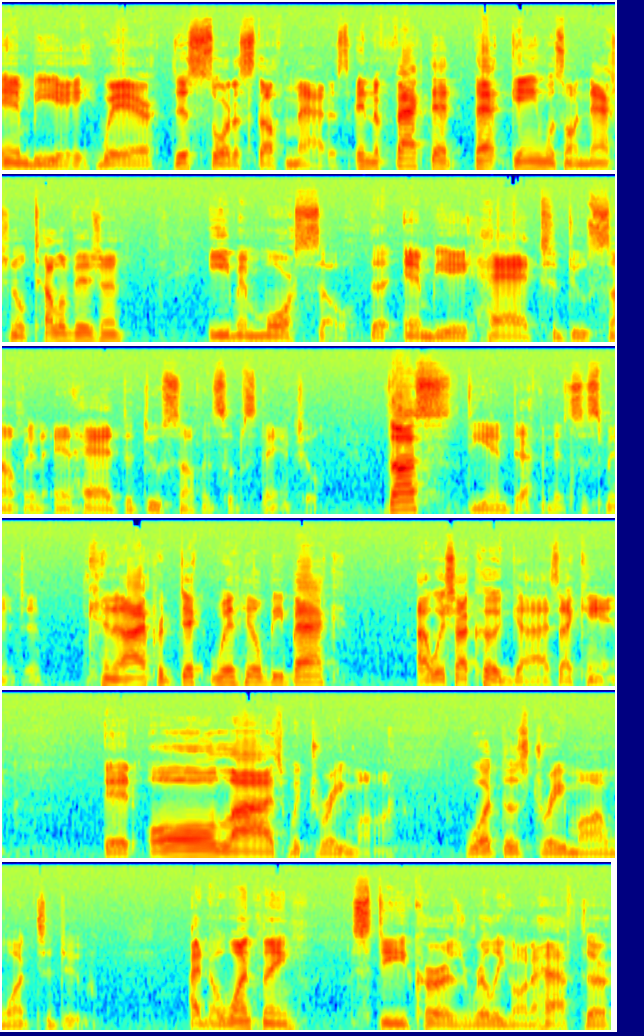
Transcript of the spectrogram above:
NBA where this sort of stuff matters. And the fact that that game was on national television, even more so, the NBA had to do something and had to do something substantial. Thus, the indefinite suspension. Can I predict when he'll be back? I wish I could, guys. I can't. It all lies with Draymond. What does Draymond want to do? I know one thing Steve Kerr is really going to have to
